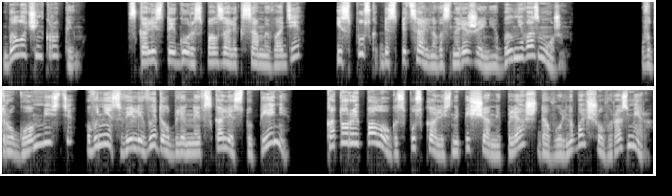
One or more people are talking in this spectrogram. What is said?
был очень крутым. Скалистые горы сползали к самой воде, и спуск без специального снаряжения был невозможен. В другом месте вниз вели выдолбленные в скале ступени, которые полого спускались на песчаный пляж довольно большого размера.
